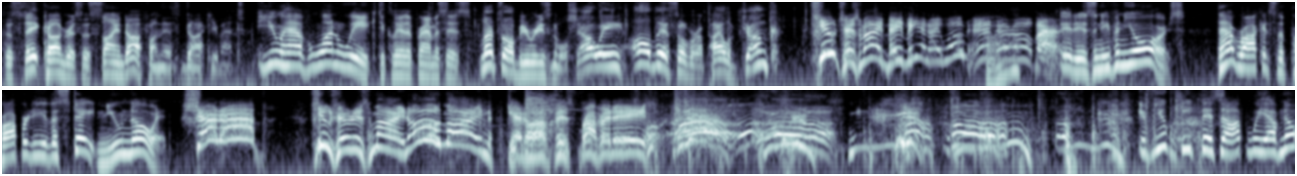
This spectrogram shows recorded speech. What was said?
The state congress has signed off on this document. You have one week to clear the premises. Let's all be reasonable, shall we? All this over a pile of junk? Future's my baby, and I won't hand her over. It isn't even yours. That rocket's the property of the state, and you know it. Shut up! Future is mine, all mine! Get off this property! If you keep this up, we have no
